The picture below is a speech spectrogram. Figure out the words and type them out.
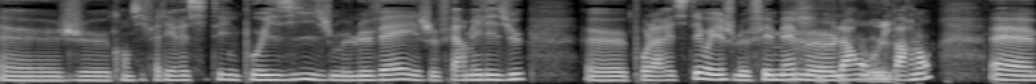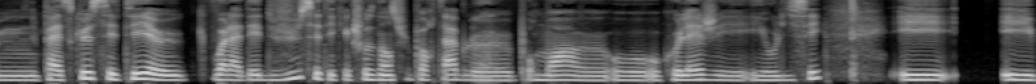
Euh, je, quand il fallait réciter une poésie, je me levais et je fermais les yeux euh, pour la réciter. Vous voyez, je le fais même euh, là en vous parlant, euh, parce que c'était, euh, voilà, d'être vu, c'était quelque chose d'insupportable pour moi au, au, collège et, et, au lycée. Et, et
